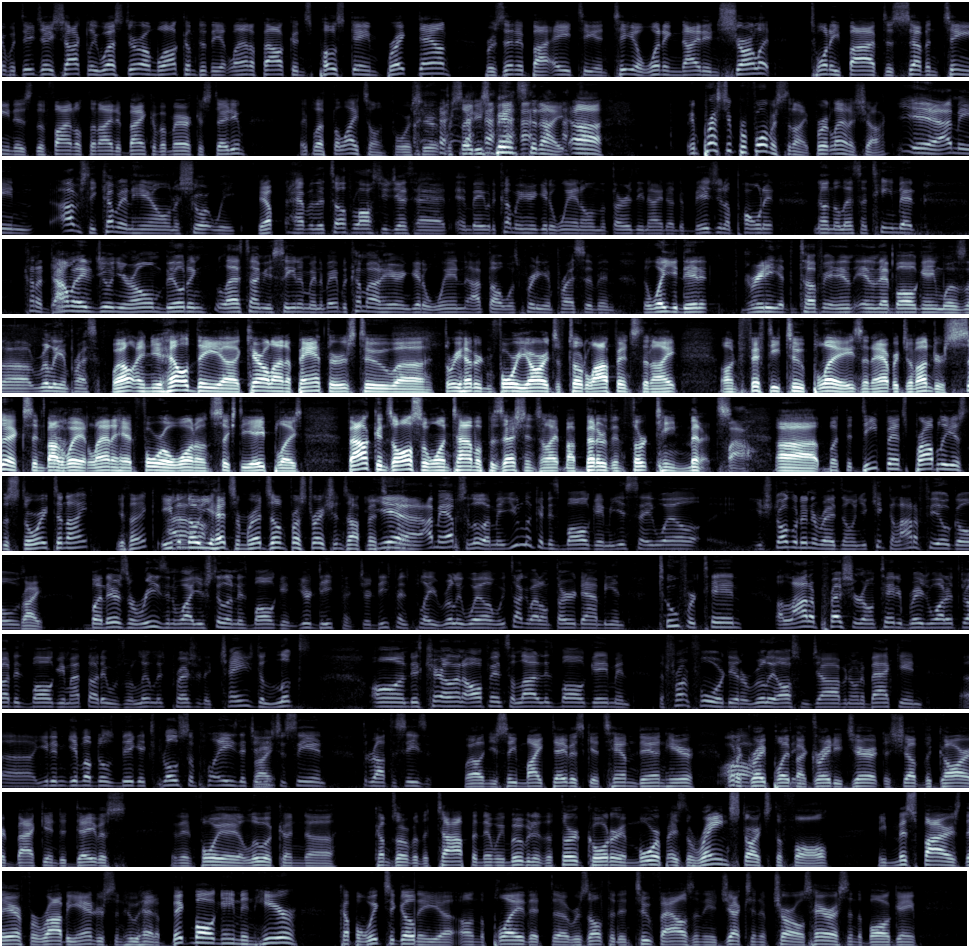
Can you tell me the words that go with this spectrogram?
right, with DJ Shockley, Wes Durham, welcome to the Atlanta Falcons post-game breakdown presented by AT&T. A winning night in Charlotte, 25 to 17 is the final tonight at Bank of America Stadium. They've left the lights on for us here at Mercedes-Benz tonight. Uh, impressive performance tonight for Atlanta, Shock. Yeah, I mean, obviously coming in here on a short week. Yep. Having the tough loss you just had and be able to come in here and get a win on the Thursday night, a division opponent, nonetheless, a team that – kind of dominated you in your own building last time you seen them, and to be able to come out here and get a win, I thought was pretty impressive. And the way you did it, gritty at the tough end, end of that ball game was uh, really impressive. Well, and you held the uh, Carolina Panthers to uh, 304 yards of total offense tonight on 52 plays, an average of under six. And by yeah. the way, Atlanta had 401 on 68 plays. Falcons also won time of possession tonight by better than 13 minutes. Wow. Uh, but the defense probably is the story tonight. You think? Even though um, you had some red zone frustrations offensively. Yeah, I mean, absolutely. I mean, you look at this ball game and you say, well, you struggled in the red zone. You kicked a lot of field goals. Right. But there's a reason why you're still in this ball game. Your defense. Your defense played really well. And we talk about on third down being two for ten. A lot of pressure on Teddy Bridgewater throughout this ball game. I thought it was relentless pressure. They changed the looks on this Carolina offense a lot of this ball game, and the front four did a really awesome job. And on the back end, uh, you didn't give up those big explosive plays that you're right. used to seeing throughout the season. Well, and you see Mike Davis gets hemmed in here. What oh, a great play by. Grady Jarrett to shove the guard back into Davis. And then Foye Oluokun uh, comes over the top. And then we move into the third quarter. And more as the rain starts to fall, he misfires there for Robbie Anderson, who had a big ball game in here a couple weeks ago the, uh, on the play that uh, resulted in two fouls and the ejection of Charles Harris in the ball game.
